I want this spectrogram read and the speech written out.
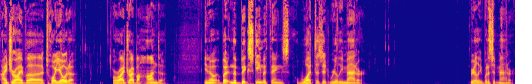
I drive a Toyota or I drive a Honda, you know, but in the big scheme of things, what does it really matter? Really, what does it matter?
